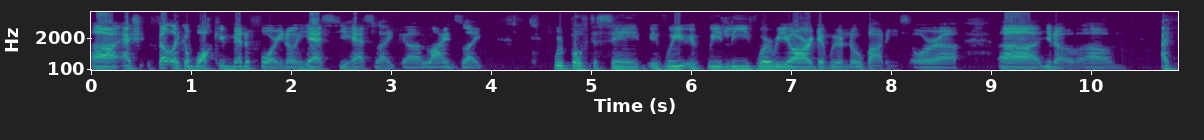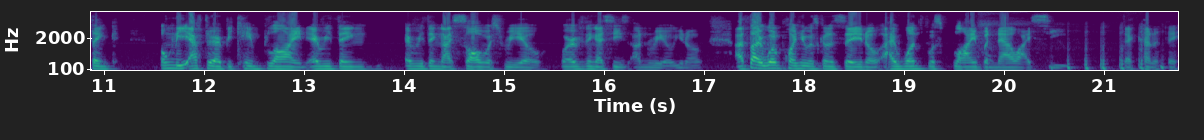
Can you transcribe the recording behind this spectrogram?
uh, actually felt like a walking metaphor. You know, he has he has like uh, lines like we're both the same. If we if we leave where we are, then we're nobodies. Or uh, uh, you know, um, I think only after I became blind, everything everything I saw was real, or everything I see is unreal. You know, I thought at one point he was gonna say, you know, I once was blind, but now I see, that kind of thing.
